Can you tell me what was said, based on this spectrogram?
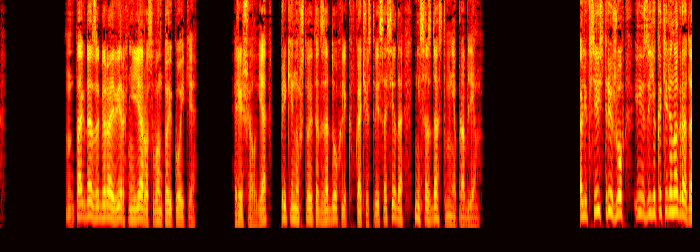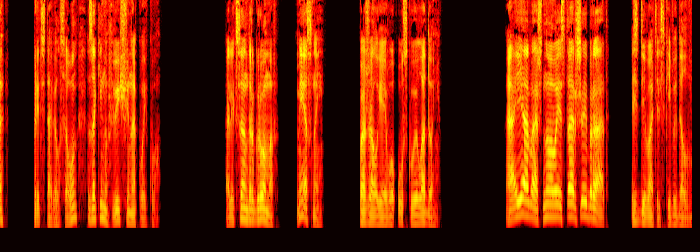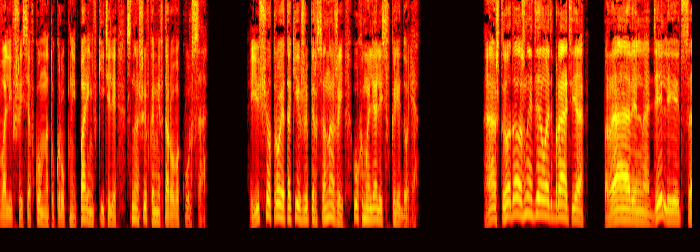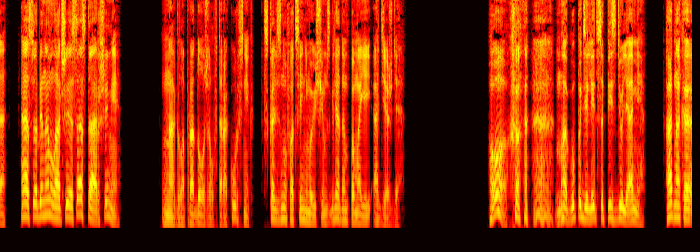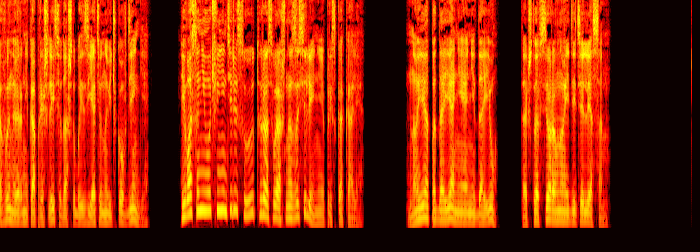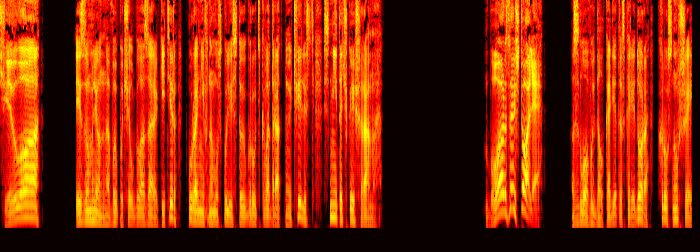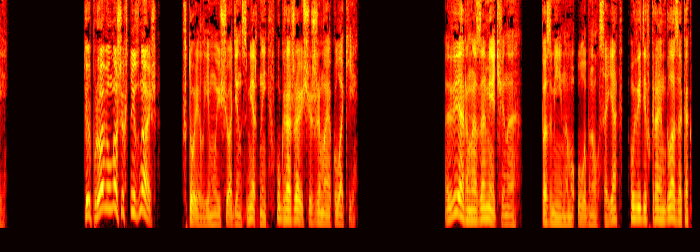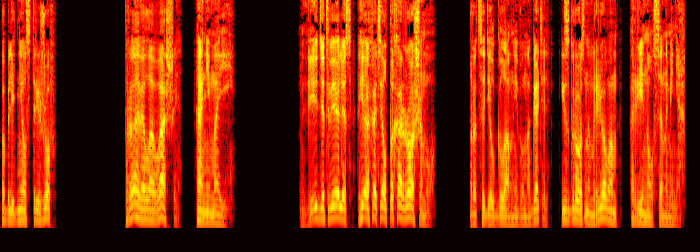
«Тогда забирай верхний ярус вон той койки», — решил я, прикинув, что этот задохлик в качестве соседа не создаст мне проблем. «Алексей Стрижов из Екатеринограда», — представился он, закинув вещи на койку. «Александр Громов, местный», — пожал я его узкую ладонь. «А я ваш новый старший брат», — издевательски выдал ввалившийся в комнату крупный парень в кителе с нашивками второго курса. Еще трое таких же персонажей ухмылялись в коридоре. «А что должны делать братья? Правильно, делиться, особенно младшие со старшими», — нагло продолжил второкурсник, скользнув оценивающим взглядом по моей одежде. «О, могу поделиться пиздюлями. Однако вы наверняка пришли сюда, чтобы изъять у новичков деньги. И вас они очень интересуют, раз вы аж на заселение прискакали. Но я подаяния не даю, так что все равно идите лесом». «Чего?» Изумленно выпучил глаза ракетир, уронив на мускулистую грудь квадратную челюсть с ниточкой шрама. «Борзый, что ли?» Зло выдал кадет из коридора, хрустнув шеей. «Ты правил наших не знаешь?» — вторил ему еще один смертный, угрожающе сжимая кулаки. «Верно замечено», — по-змеиному улыбнулся я, увидев краем глаза, как побледнел Стрижов. «Правила ваши, а не мои». «Видит Велес, я хотел по-хорошему», — процедил главный вымогатель и с грозным ревом ринулся на меня.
